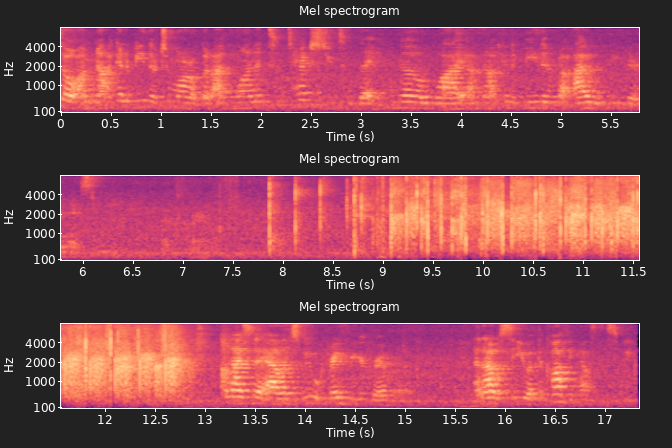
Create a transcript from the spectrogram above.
So I'm not going to be there tomorrow, but I wanted to text you to let you know why I'm not going to be there, but I will be there next week. And I said, Alex, we will pray for your grandmother. And I will see you at the coffee house this week.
